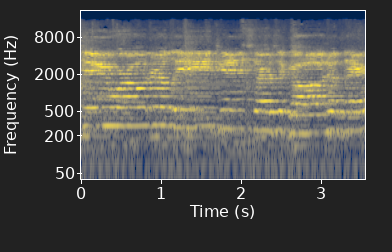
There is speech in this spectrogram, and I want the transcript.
new world religion serves a God of their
